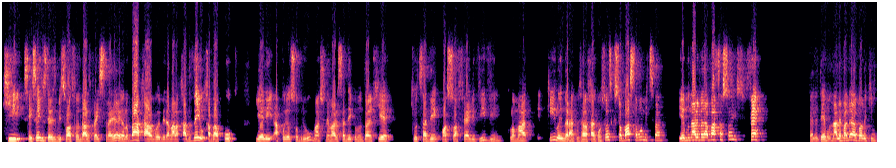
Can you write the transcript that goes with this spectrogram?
que 603 mitzvot foram dados para Israel, veio Habakkuk e ele apoiou sobre o que o tzadik com a sua fé ele vive, que como que só basta uma mitzvah. E a emuná levada basta só isso, fé. Ela tem emuná levada, agora que o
